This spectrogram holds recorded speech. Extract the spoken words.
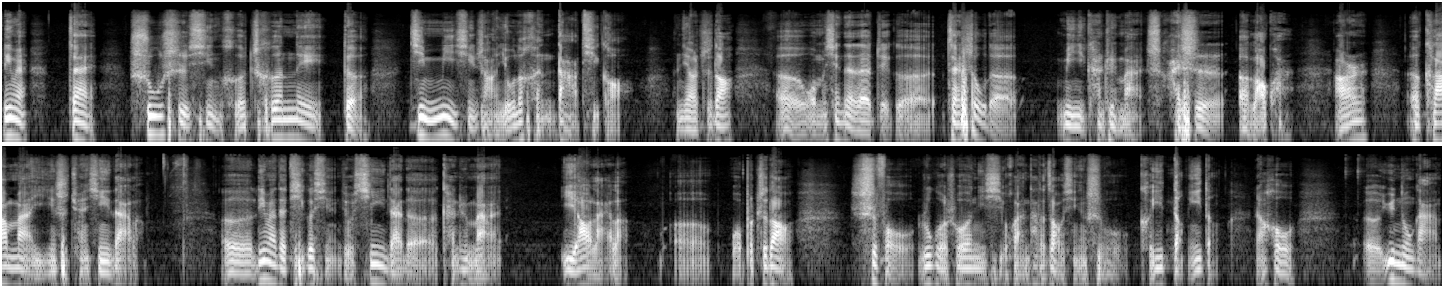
另外在舒适性和车内的静谧性上有了很大提高。你要知道，呃，我们现在的这个在售的 Mini Countryman 是还是呃老款，而呃 Clubman 已经是全新一代了。呃，另外再提个醒，就新一代的 Countryman 也要来了。呃，我不知道是否如果说你喜欢它的造型，是否可以等一等，然后。呃，运动感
